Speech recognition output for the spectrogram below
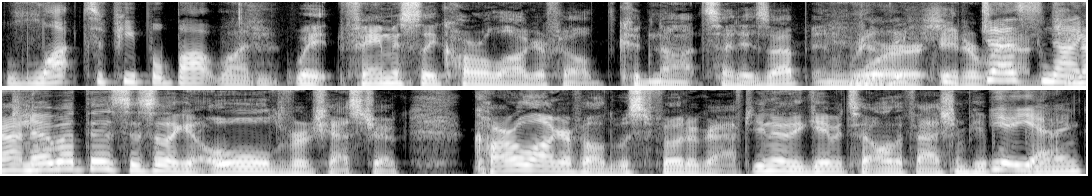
lots of people bought one. Wait, famously, Karl Lagerfeld could not set his up and wore He it around. does not Do you not know about this? This is like an old Vergecast joke. Karl Lagerfeld was photographed. You know, they gave it to all the fashion people Yeah, at the yeah. beginning.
